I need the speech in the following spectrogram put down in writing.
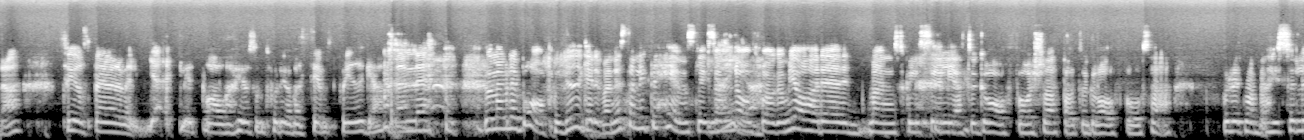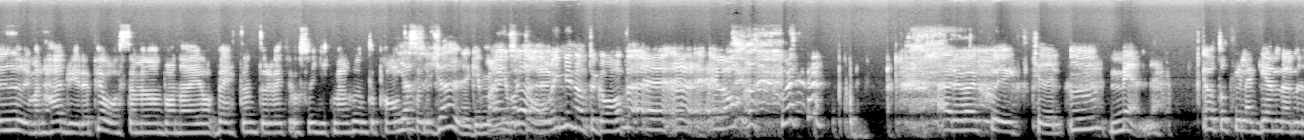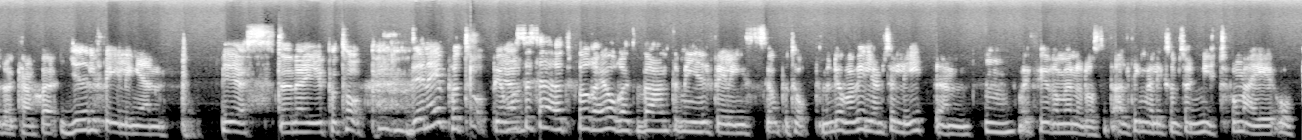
Så jag spelade väl jäkligt bra. Jag som trodde jag var sämst på att ljuga. Men, eh, Men man blev bra på att ljuga. Det var nästan lite hemskt. Liksom. Ja, ja. Någon frågade om jag hade, man skulle sälja autografer och köpa autografer och så här. Och vet, man blev så lurig. Man hade ju det på sig men man bara, nej jag vet inte. Och, vet, och så gick man runt och pratade. ja, så ljög man. Jag bara, jag har ingen autograf. Eller? ja, det var sjukt kul. Men, åter till agendan nu då kanske. Julfeelingen. Yes, den är ju på topp. Den är på topp. Jag Ja. måste säga att förra året var inte min julfeeling så på topp. Men då var William så liten. Mm. Var i fyra månader. Så allting var liksom så nytt för mig. Och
